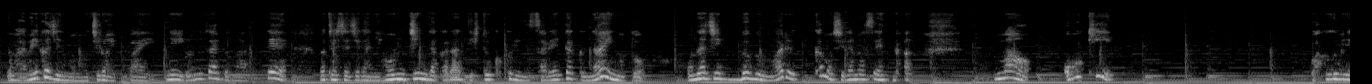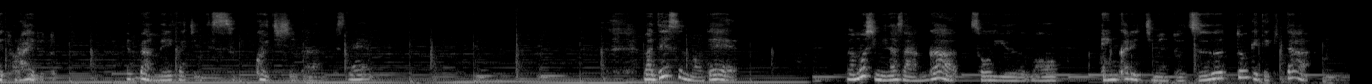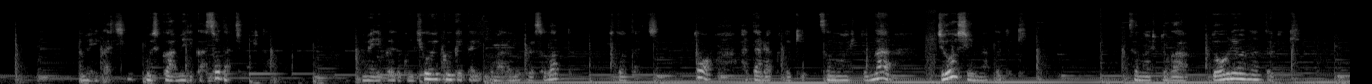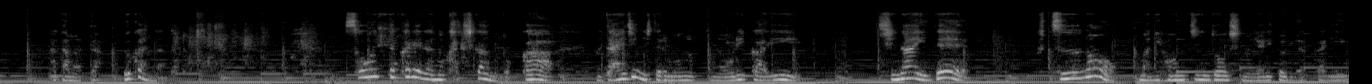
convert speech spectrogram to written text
まあ、アメリカ人ももちろんいっぱいねいろんなタイプがあって私たちが日本人だからって一括りにされたくないのと同じ部分もあるかもしれませんがまあ大きい枠組みで捉えるとやっぱりアメリカ人ってすっごい自信家なんですね。まあ、ですので、まあ、もし皆さんがそういうもうエンカレッジメントをずっと受けてきたアメリカ人もしくはアメリカ育ちの人アメリカで教育を受けたりまだ育った人たちと働く時その人が上司になった時その人が同僚になった時はたまた部下になった時そういった彼らの価値観とか大事にしてるものっていうのを理解しないで普通の、まあ、日本人同士のやり取りだったり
